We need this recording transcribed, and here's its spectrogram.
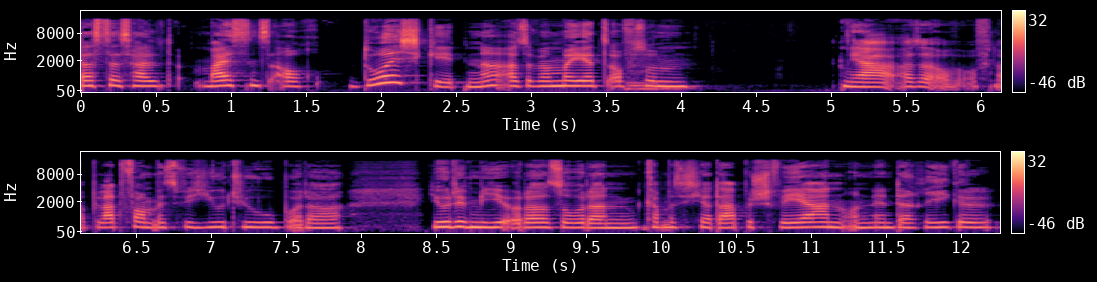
dass das halt meistens auch durchgeht, ne? Also wenn man jetzt auf mhm. so einem, ja, also auf, auf einer Plattform ist wie YouTube oder Udemy oder so, dann kann man sich ja da beschweren und in der Regel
